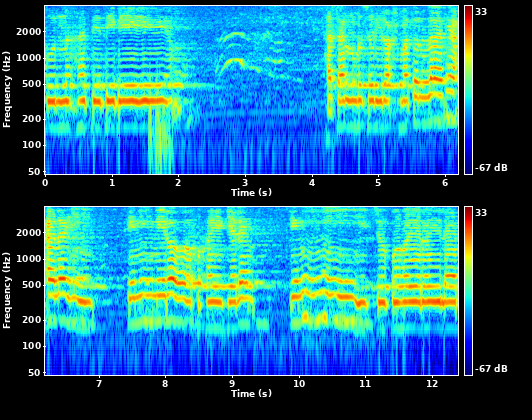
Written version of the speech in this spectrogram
কোন হাতে দিবে? হাসান বসরি রহমতুল্লাহ আলাই তিনি নীরব হয়ে গেলেন, তিনি চুপ হয়ে রইলেন।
